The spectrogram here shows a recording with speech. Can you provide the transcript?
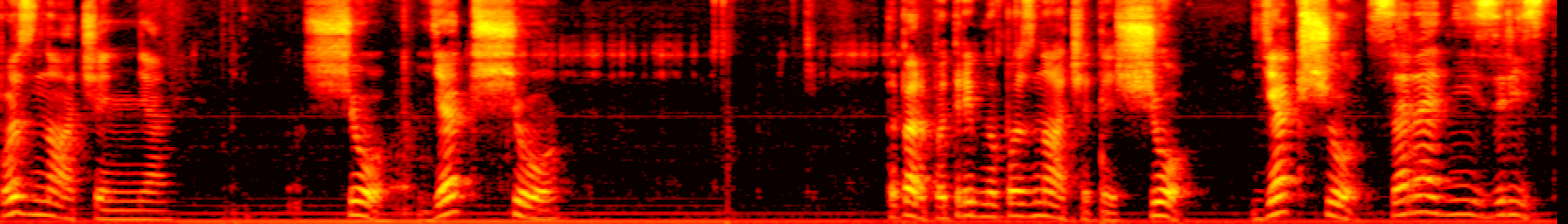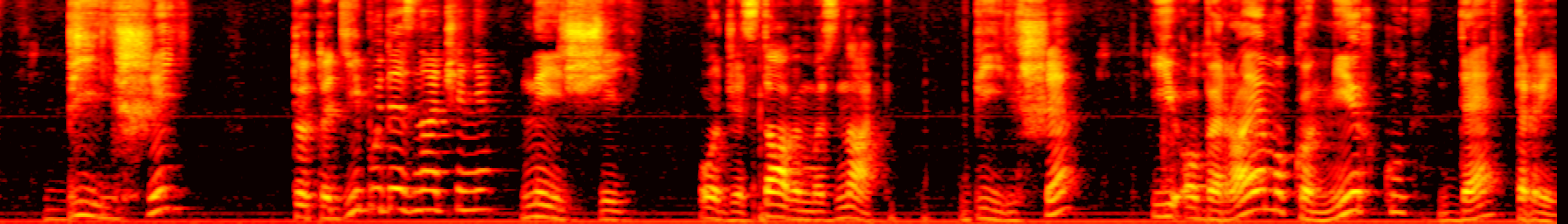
позначення що якщо тепер потрібно позначити, що якщо середній зріст більший, то тоді буде значення нижчий. Отже, ставимо знак більше і обираємо комірку D3.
